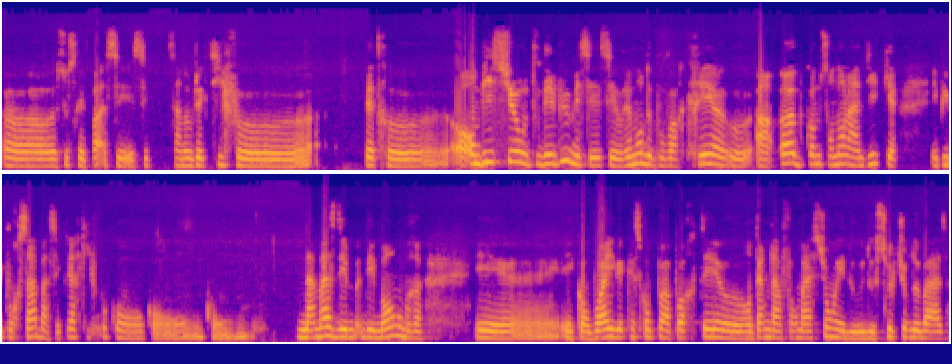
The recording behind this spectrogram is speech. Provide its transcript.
ce serait pas, c'est un objectif être euh, ambitieux au tout début, mais c'est vraiment de pouvoir créer un hub comme son nom l'indique. Et puis pour ça, bah, c'est clair qu'il faut qu'on amasse des, membres et, et qu'on voit qu'est-ce qu'on peut apporter en termes d'information et de, de structure de base.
